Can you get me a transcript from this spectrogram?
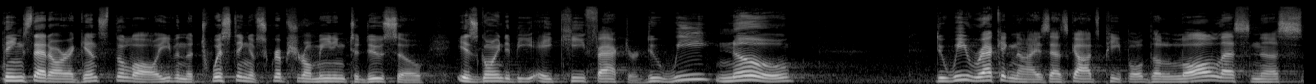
things that are against the law, even the twisting of scriptural meaning to do so, is going to be a key factor. Do we know? Do we recognize as God's people the lawlessness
